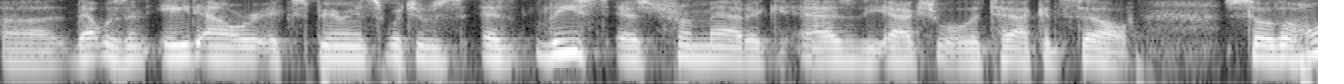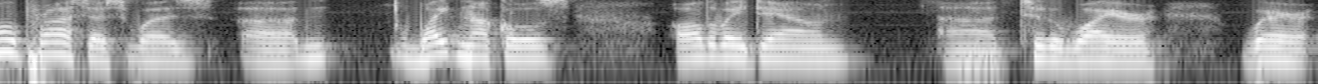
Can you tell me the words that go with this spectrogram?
uh, that was an eight hour experience, which was at least as traumatic as the actual attack itself. So the whole process was uh, white knuckles all the way down uh, to the wire, where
